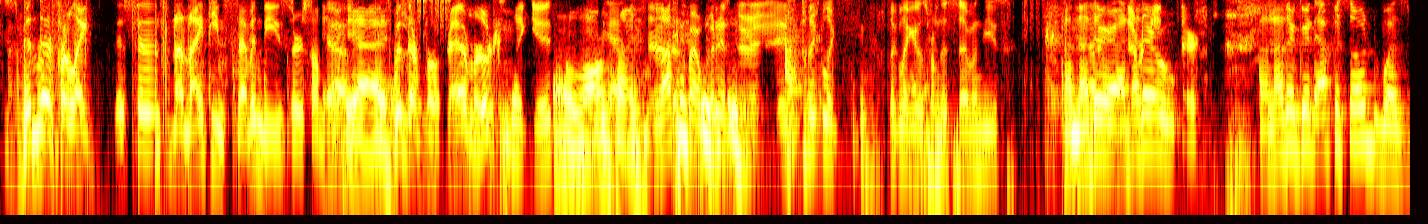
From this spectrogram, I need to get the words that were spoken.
It's been there for like since the 1970s or something. Yeah. Yeah. It's been there forever. looks like it. a long time. The last time I went in there, it looked like looked like it was from the seventies. Another Never another another good episode was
